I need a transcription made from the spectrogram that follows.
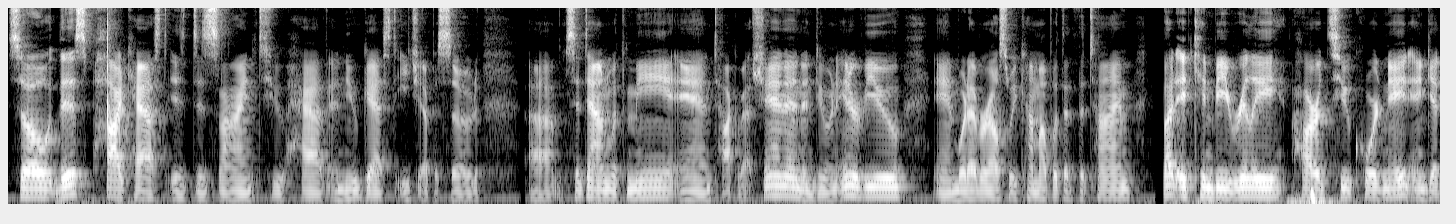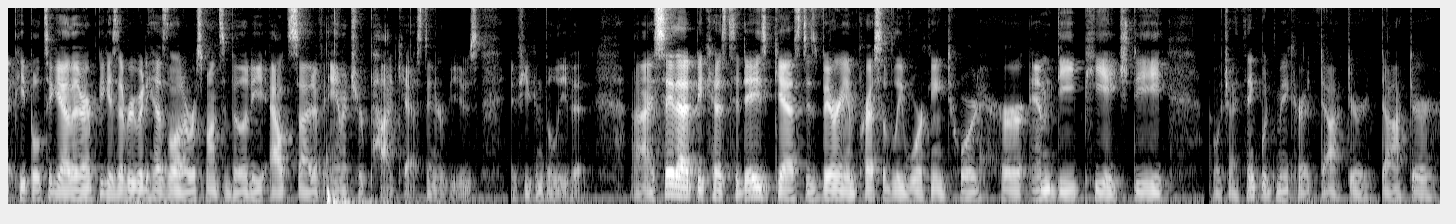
So, this podcast is designed to have a new guest each episode um, sit down with me and talk about Shannon and do an interview and whatever else we come up with at the time. But it can be really hard to coordinate and get people together because everybody has a lot of responsibility outside of amateur podcast interviews, if you can believe it. Uh, I say that because today's guest is very impressively working toward her MD PhD, which I think would make her a doctor, doctor,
